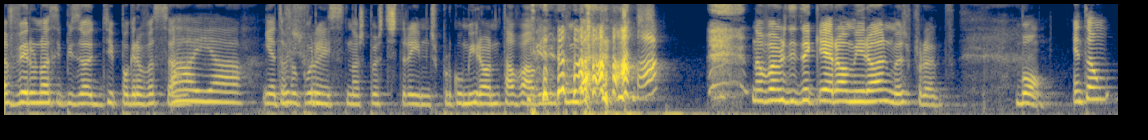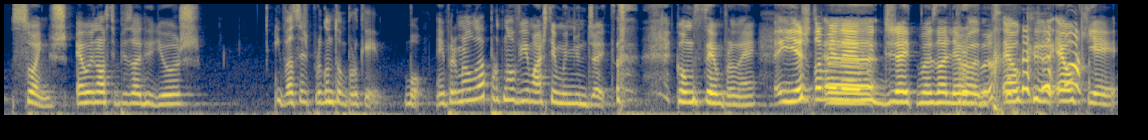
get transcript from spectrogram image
a ver o nosso episódio, tipo a gravação. Ah, yeah. e então foi por foi. isso que nós depois distraímos, porque o Miron estava ali a incomodar. Não vamos dizer que era o Miron, mas pronto. Bom, então, sonhos. É o nosso episódio de hoje. E vocês perguntam porquê? Bom, em primeiro lugar, porque não havia mais tema nenhum de jeito. Como sempre, não é? E este também não é Ah, muito de jeito, mas olha. Pronto, é o, que, é o que é.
